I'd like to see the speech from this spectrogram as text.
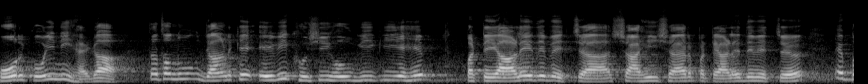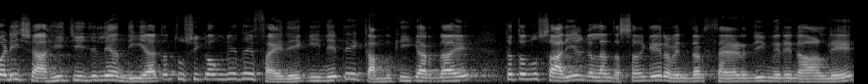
ਹੋਰ ਕੋਈ ਨਹੀਂ ਹੈਗਾ। ਤਾਂ ਤੁਹਾਨੂੰ ਜਾਣ ਕੇ ਇਹ ਵੀ ਖੁਸ਼ੀ ਹੋਊਗੀ ਕਿ ਇਹ ਪਟਿਆਲੇ ਦੇ ਵਿੱਚ ਆ, ਸ਼ਾਹੀ ਸ਼ਹਿਰ ਪਟਿਆਲੇ ਦੇ ਵਿੱਚ ਇਹ ਬੜੀ ਸ਼ਾਹੀ ਚੀਜ਼ ਲਿਆਂਦੀ ਆ। ਤਾਂ ਤੁਸੀਂ ਕਹੋਗੇ ਇਹਦੇ ਫਾਇਦੇ ਕੀ ਨੇ ਤੇ ਕੰਮ ਕੀ ਕਰਦਾ ਏ? ਤਾਂ ਤੁਹਾਨੂੰ ਸਾਰੀਆਂ ਗੱਲਾਂ ਦੱਸਾਂਗੇ। ਰਵਿੰਦਰ ਸੈਣ ਜੀ ਮੇਰੇ ਨਾਲ ਨੇ,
